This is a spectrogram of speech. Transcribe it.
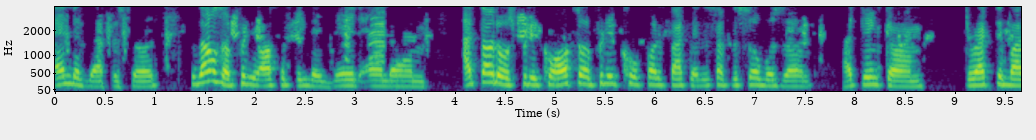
end of the episode. So that was a pretty awesome thing they did, and um I thought it was pretty cool. Also, a pretty cool fun fact that this episode was um I think um directed by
